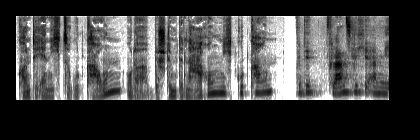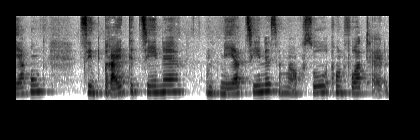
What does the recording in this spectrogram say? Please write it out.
Konnte er nicht so gut kauen oder bestimmte Nahrung nicht gut kauen? Für die pflanzliche Ernährung sind breite Zähne und Mehrzähne, sagen wir auch so, von Vorteil.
